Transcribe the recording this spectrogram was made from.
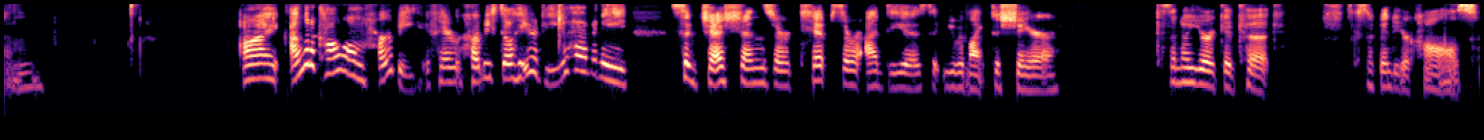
Um, all right, I'm going to call on Herbie. If Herbie's still here, do you have any suggestions or tips or ideas that you would like to share? Because I know you're a good cook. Because I've been to your calls.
